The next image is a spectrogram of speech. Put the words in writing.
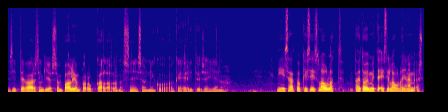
Ja sitten varsinkin, jos on paljon porukkaa laulamassa, niin se on niin kuin oikein erityisen hienoa. Niin, sä toki siis laulat tai toimit esilaulajana myös.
